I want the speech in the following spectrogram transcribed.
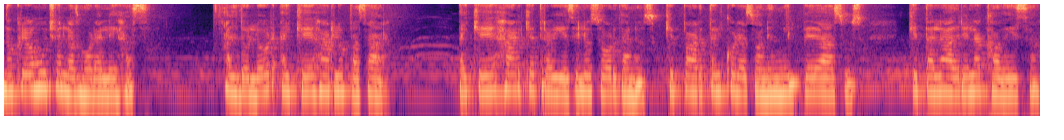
No creo mucho en las moralejas. Al dolor hay que dejarlo pasar hay que dejar que atraviese los órganos, que parta el corazón en mil pedazos, que taladre la cabeza,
